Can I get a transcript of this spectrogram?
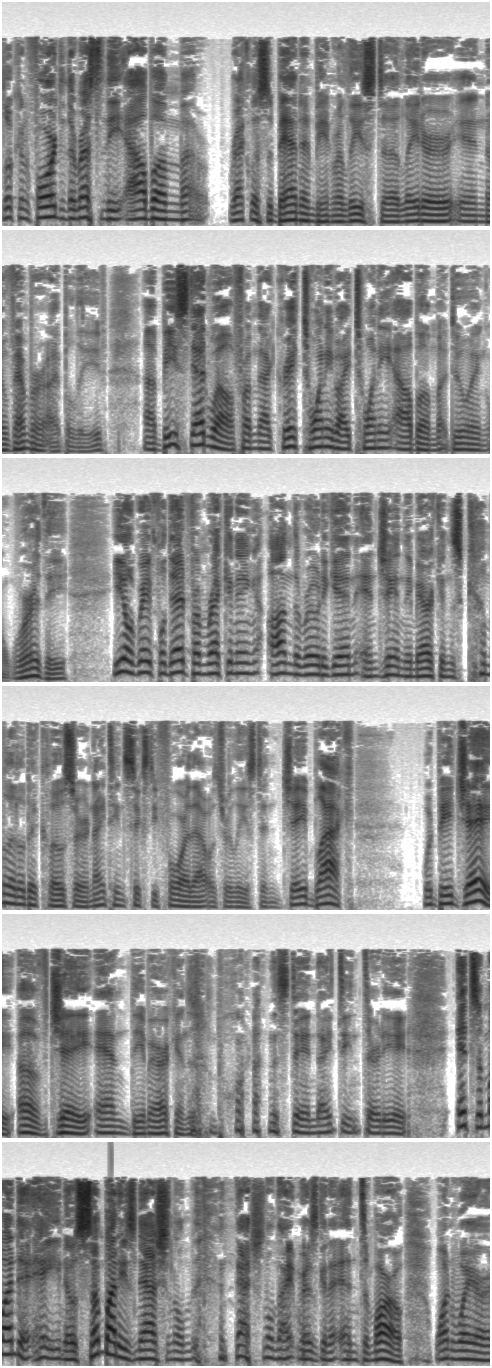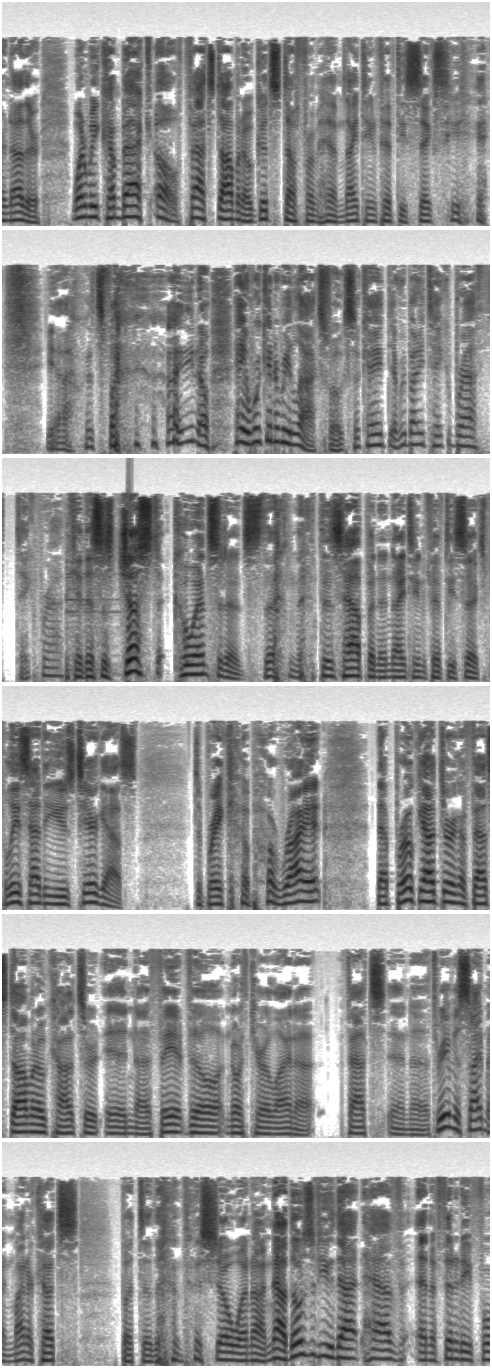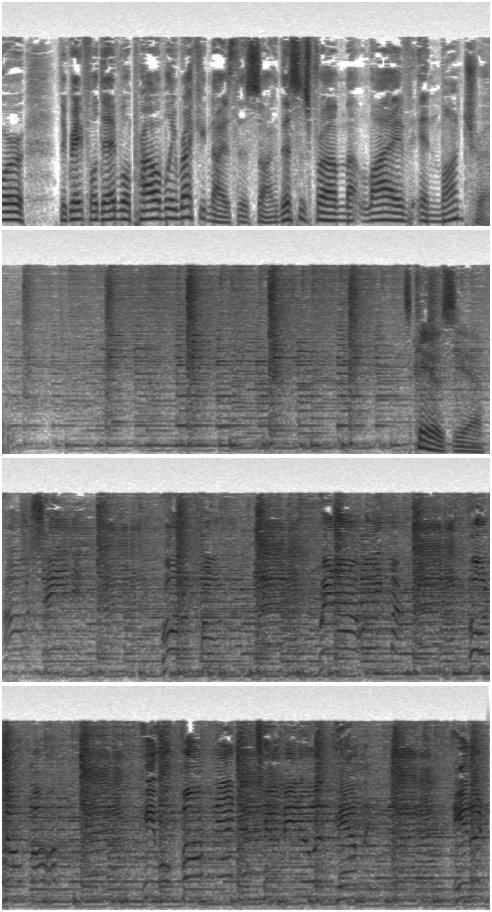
Looking forward to the rest of the album, uh, Reckless Abandon, being released uh, later in November, I believe. Uh, Be Steadwell from that great 20 by 20 album, doing Worthy. Eel Grateful Dead from Reckoning on the Road Again, and Jay and the Americans Come a Little Bit Closer. 1964, that was released. And Jay Black would be Jay of Jay and the Americans, born on this day in 1938. It's a Monday. Hey, you know somebody's national national nightmare is going to end tomorrow, one way or another. When we come back, oh, Fats Domino, good stuff from him, 1956. He, yeah, it's fun. you know, hey, we're going to relax, folks. Okay, everybody, take a breath. Take a breath. Okay, this is just coincidence that, that this happened in 1956. Police had to use tear gas to break up a riot that broke out during a Fats Domino concert in uh, Fayetteville, North Carolina. Fats and uh, three of his sidemen, minor cuts, but uh, the, the show went on. Now, those of you that have an affinity for the Grateful Dead will probably recognize this song. This is from Live in Montreux. It's KOCF.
